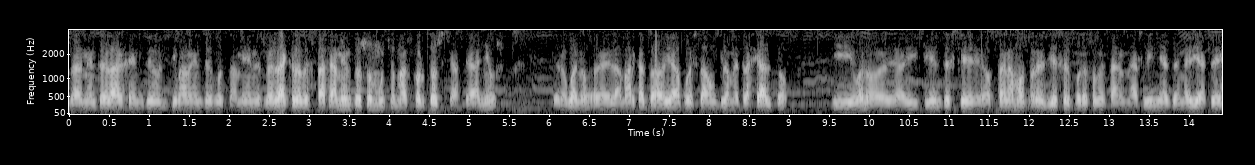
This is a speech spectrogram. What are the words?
Realmente la gente últimamente, pues también es verdad que los desplazamientos son mucho más cortos que hace años pero bueno, eh, la marca todavía apuesta a un kilometraje alto y bueno, eh, hay clientes que optan a motores diésel por eso, que están en unas líneas de medias de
